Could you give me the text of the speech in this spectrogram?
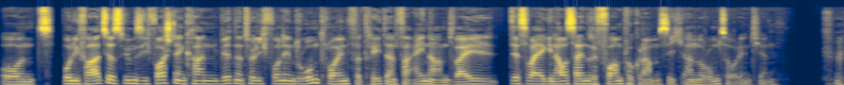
Und Bonifatius, wie man sich vorstellen kann, wird natürlich von den romtreuen Vertretern vereinnahmt, weil das war ja genau sein Reformprogramm, sich an Rom zu orientieren. Hm.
